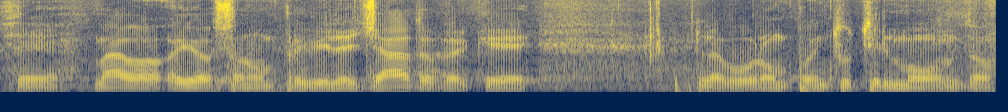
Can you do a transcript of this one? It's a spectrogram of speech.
Sì, ma io sono un privilegiato perché lavoro un po' in tutto il mondo.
